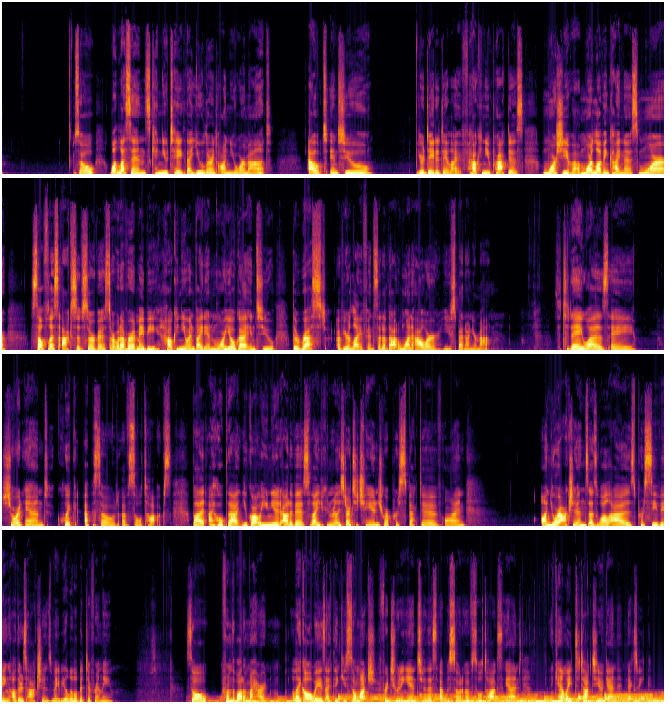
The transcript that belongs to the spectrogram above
So, what lessons can you take that you learned on your mat out into your day to day life? How can you practice more Seva, more loving kindness, more selfless acts of service, or whatever it may be? How can you invite in more yoga into the rest of your life instead of that one hour you spend on your mat? So, today was a short and quick episode of Soul Talks, but I hope that you got what you needed out of it so that you can really start to change your perspective on on your actions as well as perceiving others' actions maybe a little bit differently. So, from the bottom of my heart, like always, I thank you so much for tuning in to this episode of Soul Talks, and I can't wait to talk to you again next week.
